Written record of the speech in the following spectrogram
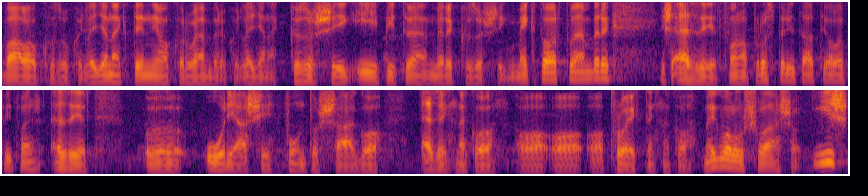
vállalkozók, hogy legyenek tenni akaró emberek, hogy legyenek közösségépítő emberek, közösség megtartó emberek, és ezért van a Prosperitáti Alapítvány, és ezért óriási fontossága ezeknek a, a, a, a projekteknek a megvalósulása is,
